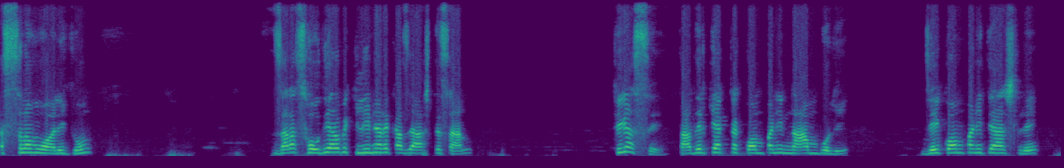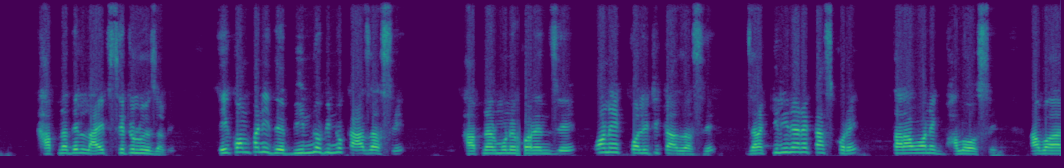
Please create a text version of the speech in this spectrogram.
আসসালামু আলাইকুম। যারা সৌদি আরবে ক্লিনারের কাজে আসতে চান, ঠিক আছে, তাদেরকে একটা কোম্পানির নাম বলি। যেই কোম্পানিতে আসলে আপনাদের লাইফ সেটেল হয়ে যাবে। এই কোম্পানিতে ভিন্ন ভিন্ন কাজ আছে। আপনার মনে করেন যে অনেক কোয়ালিটি কাজ আছে। যারা ক্লিনারে কাজ করে, তারাও অনেক ভালো আছে। আবার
